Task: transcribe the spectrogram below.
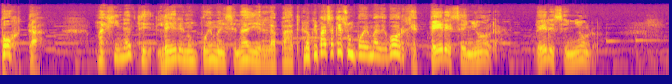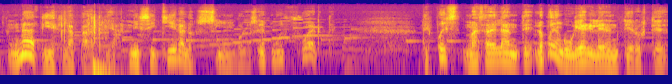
Posta. Imagínate leer en un poema, dice nadie en la patria. Lo que pasa es que es un poema de Borges. Espere, señora. Espere, señor. Nadie es la patria, ni siquiera los símbolos. Es muy fuerte. Después, más adelante, lo pueden googlear y leer entero ustedes.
